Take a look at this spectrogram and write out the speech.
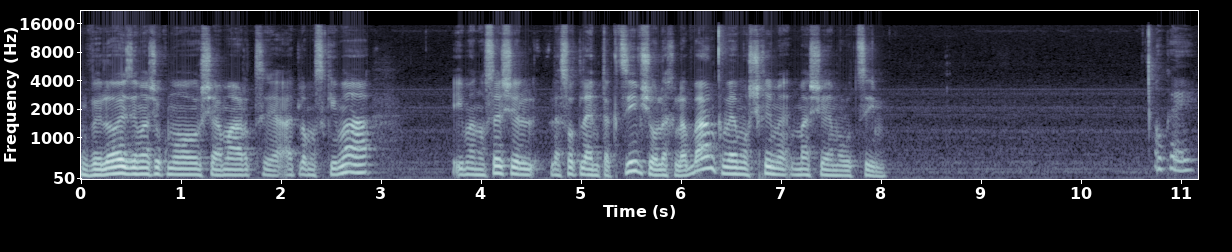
ולא איזה משהו כמו שאמרת, את לא מסכימה, עם הנושא של לעשות להם תקציב שהולך לבנק והם מושכים מה שהם רוצים. אוקיי. Okay.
